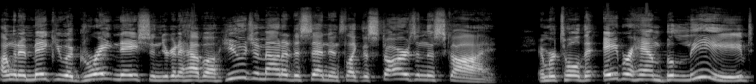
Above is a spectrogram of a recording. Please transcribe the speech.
I'm going to make you a great nation. You're going to have a huge amount of descendants like the stars in the sky. And we're told that Abraham believed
